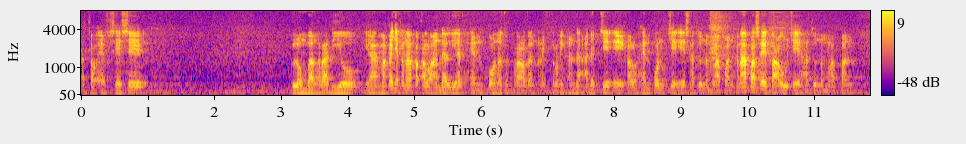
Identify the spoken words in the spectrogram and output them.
atau FCC gelombang radio ya. Makanya kenapa kalau anda lihat handphone atau peralatan elektronik anda ada CE kalau handphone CE 168 kenapa saya tahu CE 168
